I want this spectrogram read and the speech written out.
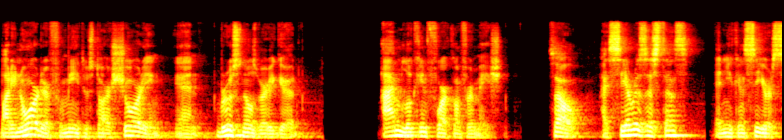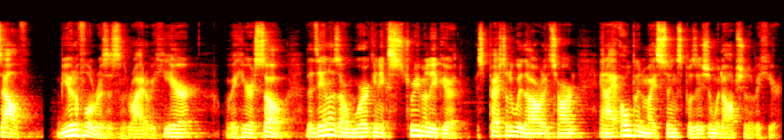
But in order for me to start shorting, and Bruce knows very good, I'm looking for a confirmation. So I see a resistance and you can see yourself, beautiful resistance right over here, over here. So the dailies are working extremely good, especially with the hourly chart. And I open my swings position with options over here.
